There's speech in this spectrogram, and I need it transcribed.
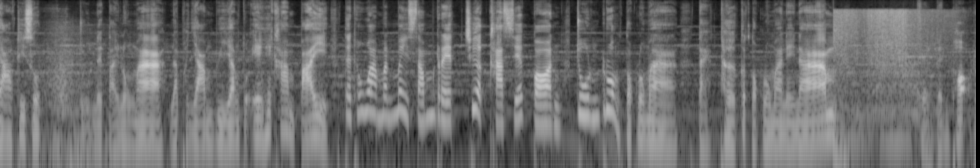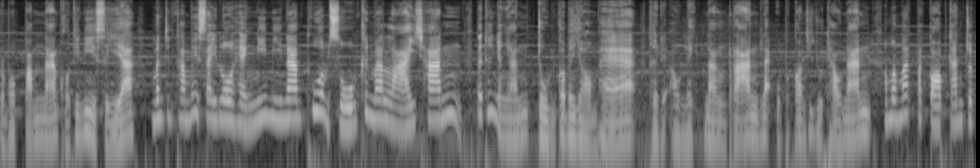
ยาวที่สุด จูนเลยไต่ลงมาและพยายามเวียงตัวเองให้ข้ามไป แต่ทว่ามันไม่สำเร็จเชือกขาดเสียก่อน จูนร่วงตกลงมา แต่เธอก็ตกลงมาในน้ำ คงเป็นเพราะระบบปั๊มน้ำของที่นี่เสีย มันจึงทำให้ไซโลแห่งนี้มีน้ำท่วมสูงขึ้นมาหลายชั้น แต่ถึงอย่างนั้นจูนก็ไม่ยอมแพ้ เธอได้เอาเหล็กนั่งร้านและอุปกรณ์ที่อยู่แถวนั้น เอามามัดประกอบกันจน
